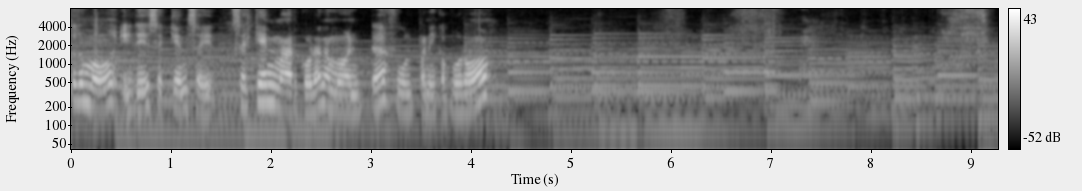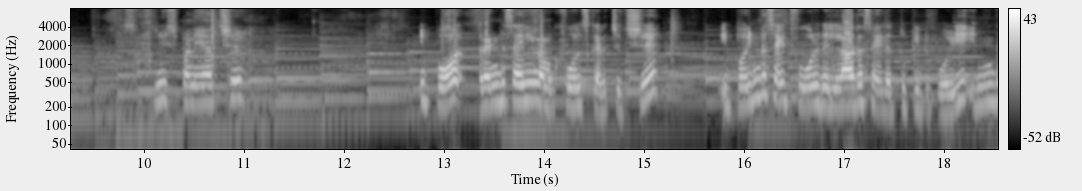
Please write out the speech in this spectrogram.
திரும்பவும் இதே செகண்ட் சைட் செகண்ட் மார்க்கோட நம்ம வந்துட்டு ஃபோல்ட் பண்ணிக்க போகிறோம் ஃப்ரீஸ் பண்ணியாச்சு. இப்போ ரெண்டு சைடில் நமக்கு ஃபோல்ஸ் கிடச்சிச்சு இப்போ இந்த சைடு ஃபோல்டு இல்லாத சைடை தூக்கிட்டு போய் இந்த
